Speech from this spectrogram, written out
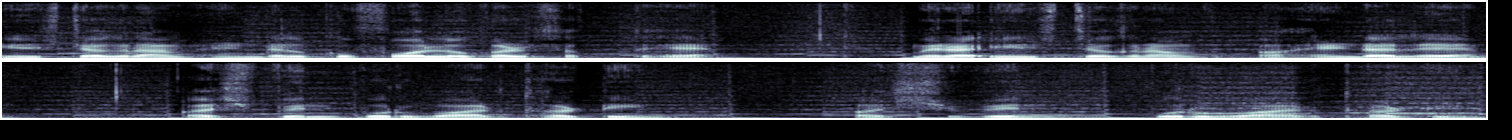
इंस्टाग्राम हैंडल को फॉलो कर सकते हैं। मेरा इंस्टाग्राम हैंडल है अश्विन पुरवार थर्टीन अश्विन पुरवार थर्टीन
